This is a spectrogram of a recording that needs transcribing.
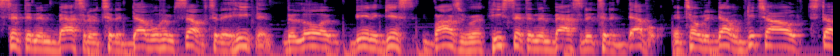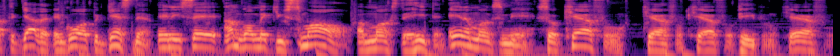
sent an ambassador to the devil himself, to the heathen. The Lord being against Bozrah, he sent an ambassador to the devil and told the devil, get y'all stuff together and go up against them. And he said, I'm gonna make you small amongst the heathen and amongst men. So careful, careful, careful, people, careful.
